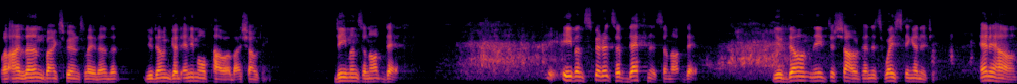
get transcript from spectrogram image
Well, I learned by experience later that you don't get any more power by shouting. Demons are not deaf. Even spirits of deafness are not deaf. You don't need to shout and it's wasting energy. Anyhow,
